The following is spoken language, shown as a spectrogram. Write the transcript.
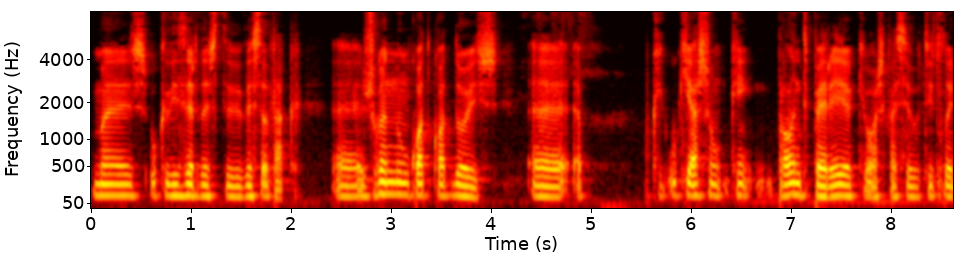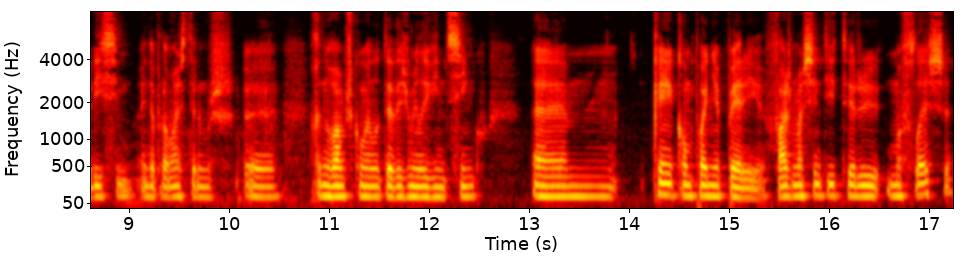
mas o que dizer deste, deste ataque? Uh, jogando num 4-4-2, uh, a- o, que, o que acham, quem, para além de Pereira, que eu acho que vai ser o titularíssimo, ainda para mais termos, renovamos com ele até 2025. Um, quem acompanha Pereira faz mais sentido ter uma flecha,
